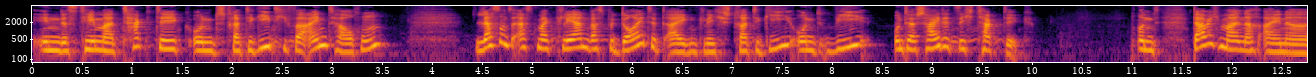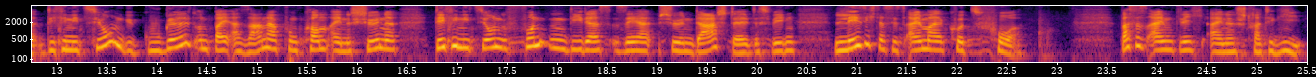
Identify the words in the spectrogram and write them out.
in das Thema Taktik und Strategie tiefer eintauchen, lass uns erstmal klären, was bedeutet eigentlich Strategie und wie unterscheidet sich Taktik. Und da habe ich mal nach einer Definition gegoogelt und bei asana.com eine schöne Definition gefunden, die das sehr schön darstellt. Deswegen lese ich das jetzt einmal kurz vor. Was ist eigentlich eine Strategie?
